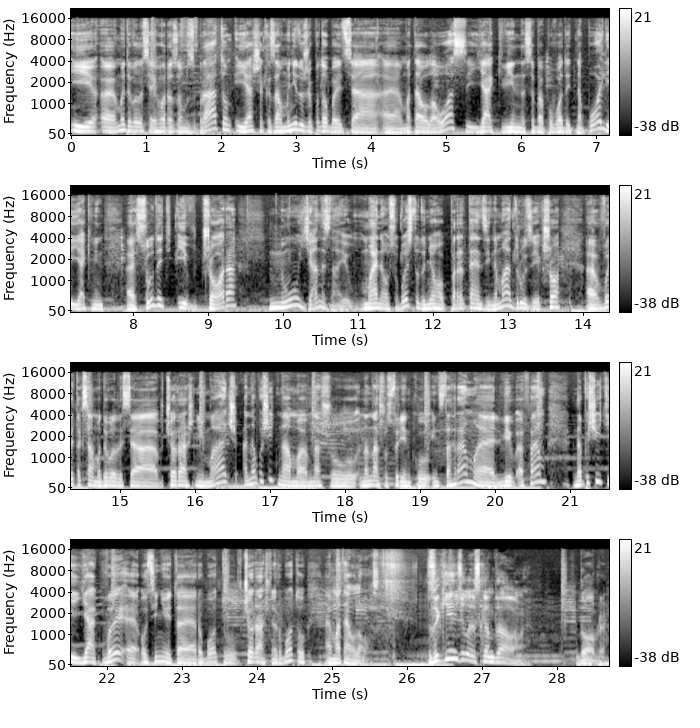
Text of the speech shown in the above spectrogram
і е, ми дивилися його разом з братом. І я ще казав, мені дуже подобається е, Матео Лаос, як він себе поводить на полі, як він е, судить. І вчора. Ну я не знаю. У мене особисто до нього претензій немає. Друзі, якщо е, ви так само дивилися вчорашній матч, а напишіть нам е, в нашу на нашу сторінку інстаграм Львів ФМ. Напишіть, як ви е, оцінюєте роботу вчорашню роботу е, Матео Лаос. Закінчили скандалами. Добре.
